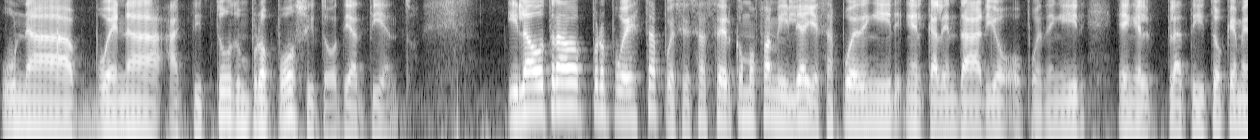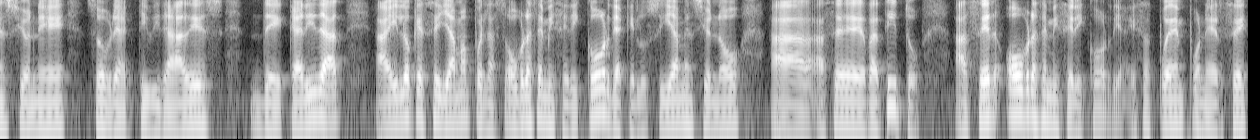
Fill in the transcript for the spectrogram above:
una buena actitud, un propósito de adviento. Y la otra propuesta, pues, es hacer como familia y esas pueden ir en el calendario o pueden ir en el platito que mencioné sobre actividades de caridad. Ahí lo que se llaman, pues, las obras de misericordia que Lucía mencionó hace ratito. Hacer obras de misericordia. Esas pueden ponerse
